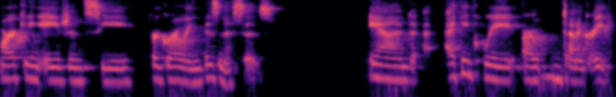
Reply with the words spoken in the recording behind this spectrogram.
marketing agency for growing businesses. And I think we are done a great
